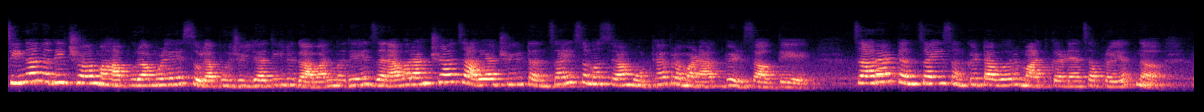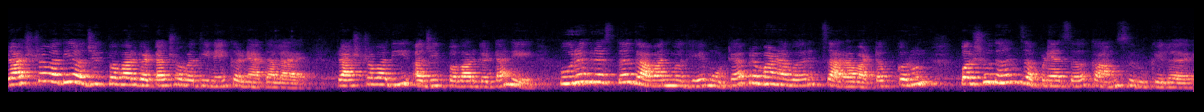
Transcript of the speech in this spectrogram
सीना नदीच्या महापुरामुळे सोलापूर जिल्ह्यातील गावांमध्ये जनावरांच्या चाऱ्याची टंचाई समस्या मोठ्या प्रमाणात भेडसावते. चारा टंचाई संकटावर मात करण्याचा प्रयत्न राष्ट्रवादी अजित पवार गटाच्या वतीने करण्यात आलाय. राष्ट्रवादी अजित पवार गटाने पूरग्रस्त गावांमध्ये मोठ्या प्रमाणावर चारा वाटप करून पशुधन जपण्याचं काम सुरू केलंय.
